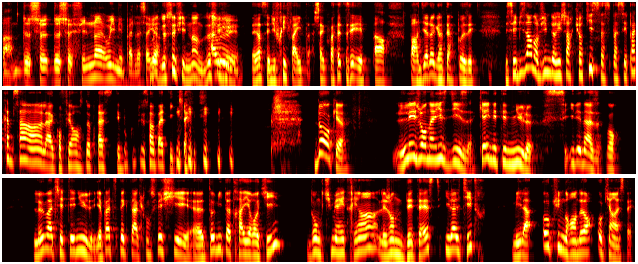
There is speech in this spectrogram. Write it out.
Enfin, de ce, de ce film-là, oui, mais pas de la saga. Oui, de ce film, non, de Ah ce oui, film. oui. D'ailleurs, c'est du free fight. À chaque fois, c'est par, par dialogue interposé. Mais c'est bizarre, dans le film de Richard Curtis, ça se passait pas comme ça, hein, la conférence de presse. C'était beaucoup plus sympathique. Donc, les journalistes disent Kane était nul. C'est- Il est naze. Bon. Le match était nul. Il n'y a pas de spectacle. On se fait chier. Euh, Tommy t'a trahi Rocky. Donc, tu mérites rien. Les gens te détestent. Il a le titre, mais il a aucune grandeur, aucun respect.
